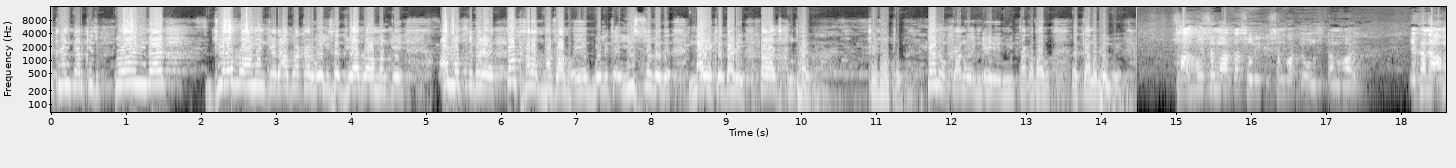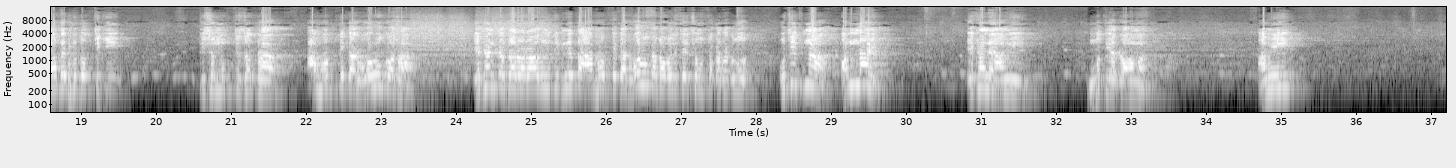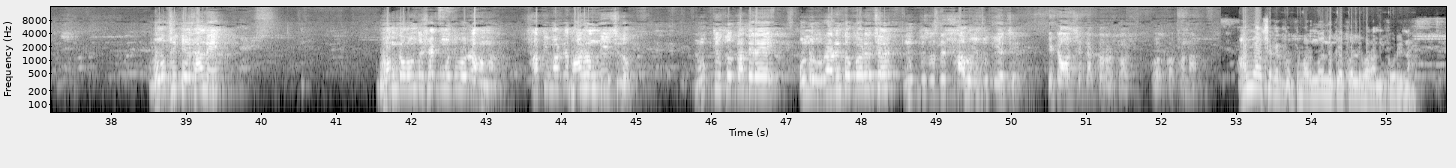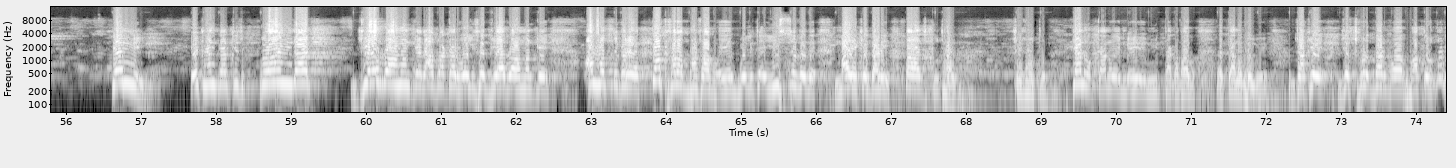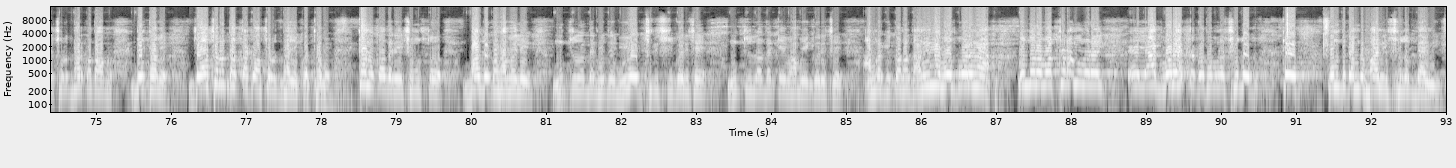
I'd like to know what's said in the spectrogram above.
এখানকার কিছু ক্লান্ডার জিয়াউর রহমানকে রাজাকার বলিছে, জিয়াউর রহমানকে আত্মহত্যা করে এত খারাপ ভাষা বলেছে স্টেজে মাইকে দাঁড়িয়ে, তারা কোথায়? শেষ হতো কেন কেন এই মিথ্যা কথা কেন বলবে? ছাব্বিশে মার্চ আর ষোলোই ডিসেম্বর যে অনুষ্ঠান হয়, এখানে আমাদের ভেতর থেকে কিছু মুক্তিযোদ্ধা আপত্তিকার বহু কথা? এখানকার যারা রাজনৈতিক নেতা আপত্তিকার বহু কথা বলেছে, এই সমস্ত কথাগুলো উচিত না, অন্যায়। এখানে আমি মতিয়ার রহমান। আমি বলছি যে এখানে বঙ্গবন্ধু শেখ মুজিবুর রহমান সাতই মার্চে ভাষণ দিয়েছিল। মুক্তিযোদ্ধাদের অনুপ্রাণিত করেছে, মুক্তিযোদ্ধাদের সাহস জুগিয়েছে। এটা অস্বীকার করার কথা না। আমি অস্বীকার করতে পারি অন্য কেউ করলে পর আমি করি না। তেমনি এখানকার কিছু ক্লান্ডার জিয়াউর রহমানকে, রাজাকার বলিছে জিয়াউর রহমানকে আত্মহত্যা করে এত খারাপ ভাষা বলেছে স্টেজে মাইকে দাঁড়িয়ে তারা কোথায়? শেষ হতো কেন কেন এই- মিথ্যা কথা, কেন বলবে? যাকে যে শ্রদ্ধার পাত্র তাকে শ্রদ্ধার কথা বলতে হবে। যে অশ্রদ্ধার, তাকে অশ্রদ্ধাই করতে হবে। কেন তাদের এই সমস্ত বাজে কথা বলি? মুক্তিযোদ্ধাদের ভিতরে বিভেদ সৃষ্টি করেছে। মুক্তিযোদ্ধাদেরকে এইভাবে ই করেছে। আমরা কি কথা জানি না, বলতে পারি না? পনেরো বছর আমাদের এই এই এক বড় একটা কথা বলার সুযোগ কেউ কোন থেকে আমরা পাইনি, সুযোগ দেয়নি।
